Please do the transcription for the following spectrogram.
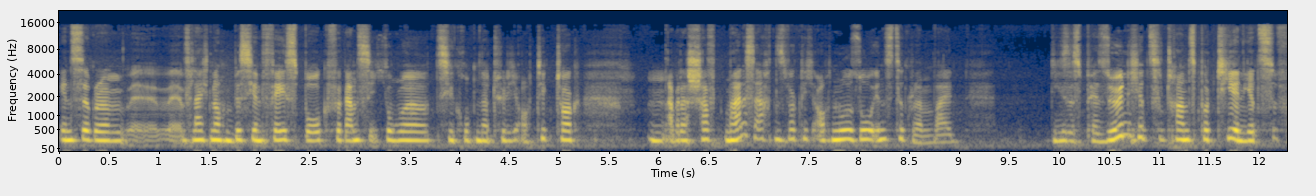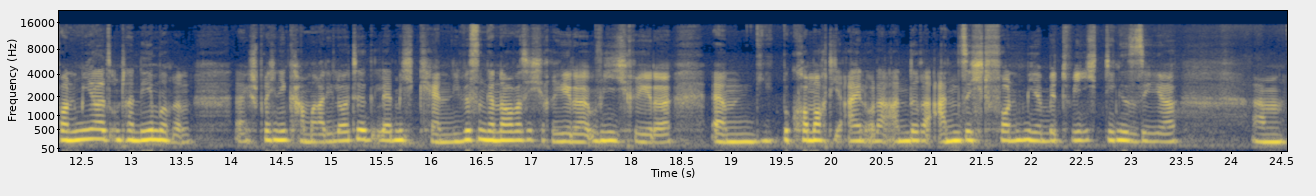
Instagram, äh, vielleicht noch ein bisschen Facebook, für ganz junge Zielgruppen natürlich auch TikTok. Aber das schafft meines Erachtens wirklich auch nur so Instagram, weil dieses Persönliche zu transportieren, jetzt von mir als Unternehmerin. Äh, ich spreche in die Kamera, die Leute lernen mich kennen, die wissen genau, was ich rede, wie ich rede. Ähm, die bekommen auch die ein oder andere Ansicht von mir mit, wie ich Dinge sehe. Ähm,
